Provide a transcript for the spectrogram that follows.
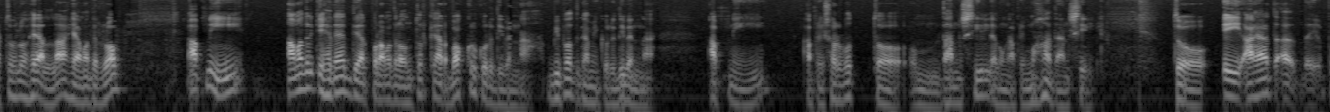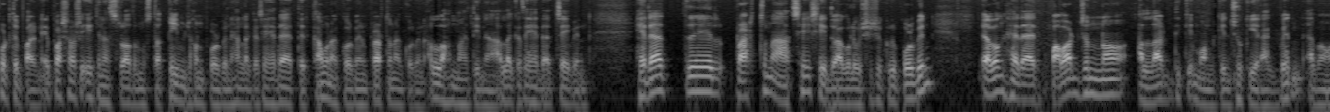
অর্থ হলো, হে আল্লাহ, হে আমাদের রব, আপনি আমাদেরকে হেদায়ত দেওয়ার পর আমাদের অন্তরকে আর বক্র করে দিবেন না, বিপদগামী করে দিবেন না। আপনি আপনি সর্বোচ্চ দানশীল এবং আপনি মহাদানশীল। তো এই আয়াত পড়তে পারেন। এর পাশাপাশি এই দিন সুরাত মুস্তাকিম যখন পড়বেন, আল্লাহর কাছে হেদায়তের কামনা করবেন, প্রার্থনা করবেন আল্লাহ মাহদিনা আল্লাহ কাছে হেদায়ত চাইবেন। হেদায়তের প্রার্থনা আছে, সেই দোয়াগুলো বিশেষ করে পড়বেন। এবং হেদায়ত পাওয়ার জন্য আল্লাহর দিকে মনকে ঝুঁকিয়ে রাখবেন এবং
